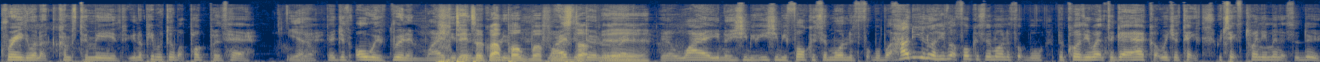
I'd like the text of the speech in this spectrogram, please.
crazy one that comes to me is you know people talk about Pogba's hair. Yeah. They're just always grill him. Why is he They talk about? Pogba Why full stop. Yeah, yeah. You know why? You know he should be he should be focusing more on his football. But how do you know he's not focusing more on his football because he went to get a haircut, which takes which takes twenty minutes to do.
